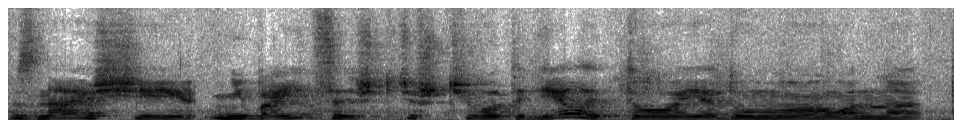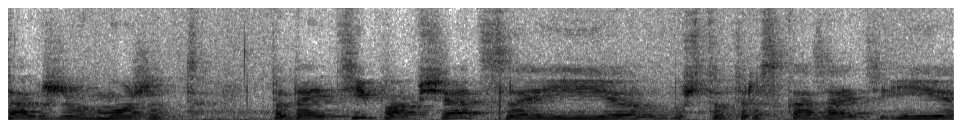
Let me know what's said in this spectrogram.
знающий, не боится чего-то делать, то, я думаю, он также может подойти, пообщаться и что-то рассказать. И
